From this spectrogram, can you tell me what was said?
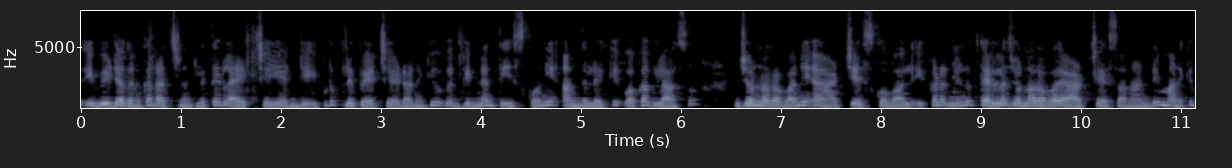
ఈ వీడియో కనుక నచ్చినట్లయితే లైక్ చేయండి. ఇప్పుడు ప్రిపేర్ చేయడానికి ఒక గిన్నెను తీసుకొని అందులోకి ఒక గ్లాసు జొన్న రవ్వని యాడ్ చేసుకోవాలి. ఇక్కడ నేను తెల్ల జొన్న రవ్వ యాడ్ చేశానండి. మనకి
